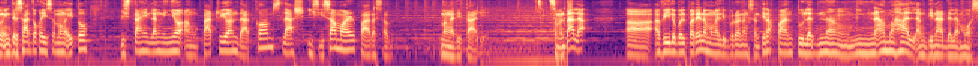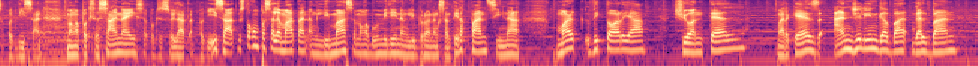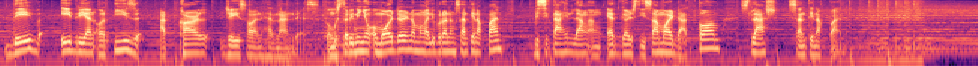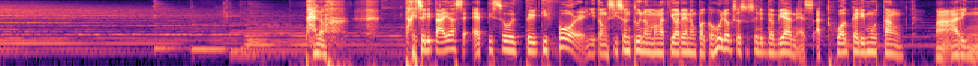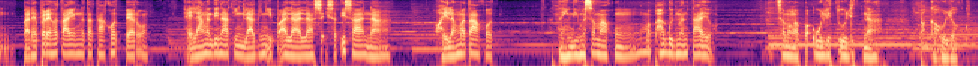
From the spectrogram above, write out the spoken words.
Kung interesado kayo sa mga ito, bisitahin lang ninyo ang patreon.com slash easysamar para sa mga detalye. Samantala, uh, available pa rin ang mga libro ng Santinakpan tulad ng Minamahal ang dinadala mo sa paglisan, mga pagsasanay sa pagsusulat at pag-iisa at gusto kong pasalamatan ang lima sa mga bumili ng libro ng Santinakpan sina Mark Victoria, Shiontel Marquez, Angeline Galban, Dave Adrian Ortiz at Carl Jason Hernandez. Kung gusto rin ninyong umorder ng mga libro ng Santinakpan, bisitahin lang ang edgarcsamar.com slash santinakpan. Paano? Nakisulit tayo sa episode 34 nitong season 2 ng mga teorya ng pagkahulog sa susunod na biyernes at huwag kalimutang maaaring pare-pareho tayong natatakot pero kailangan din nating laging ipaalala sa isa't isa na okay lang matakot at na hindi masama kung mapagod man tayo sa mga paulit-ulit na pagkahulog.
